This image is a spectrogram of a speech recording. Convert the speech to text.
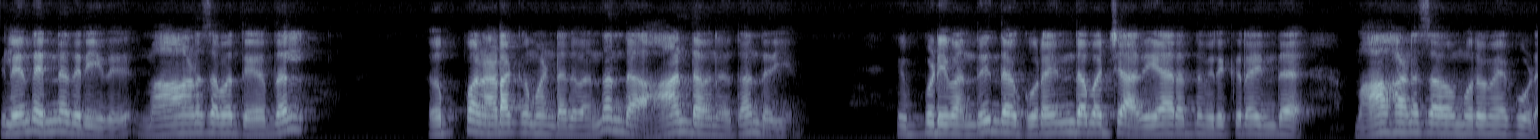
இதுலேருந்து என்ன தெரியுது? மாகாண தேர்தல் எப்போ நடக்குமென்றது வந்து அந்த ஆண்டவனுக்கு தான் தெரியும். இப்படி வந்து இந்த குறைந்தபட்ச அதிகாரத்தில் இருக்கிற இந்த மாகாண சபை முறைமை கூட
